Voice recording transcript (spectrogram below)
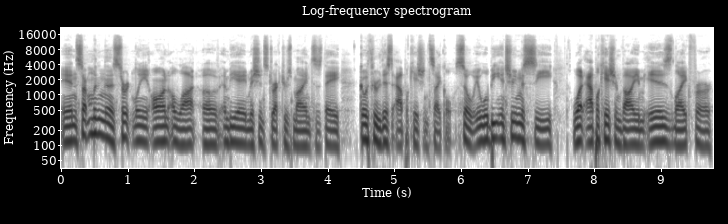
and something that is certainly on a lot of MBA admissions directors' minds as they go through this application cycle. So it will be interesting to see what application volume is like for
